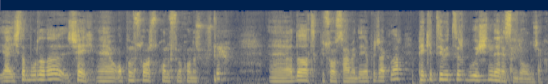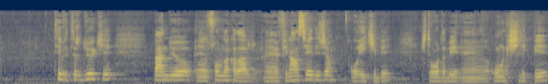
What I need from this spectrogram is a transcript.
Ya işte burada da şey e, open source konusunu konuşmuştuk. E, dağıtık bir sosyal medya yapacaklar. Peki Twitter bu işin neresinde olacak? Twitter diyor ki ben diyor e, sonuna kadar e, finanse edeceğim o ekibi. İşte orada bir e, 10 kişilik bir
